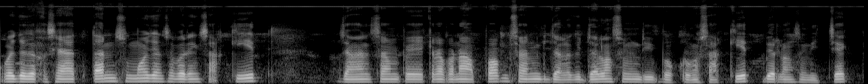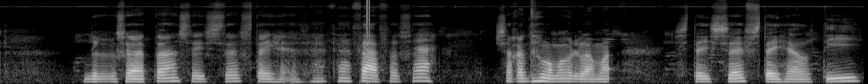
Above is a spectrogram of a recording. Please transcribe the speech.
pokoknya jaga kesehatan semua jangan sampai ada yang sakit. Jangan sampai kenapa-napa misalnya gejala-gejala langsung dibawa ke rumah sakit biar langsung dicek. Jaga kesehatan stay safe stay safe misalkan tuh ngomong udah lama. Stay safe stay healthy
